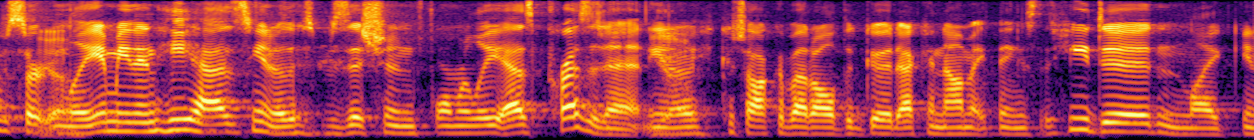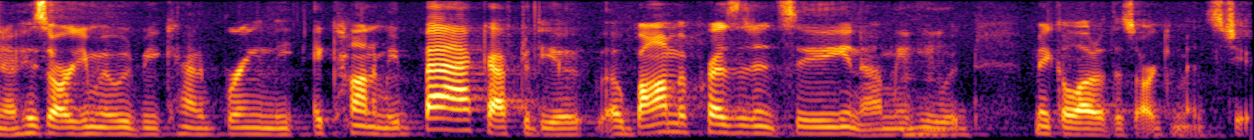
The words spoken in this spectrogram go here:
Oh, certainly. yeah. I mean, and he has, you know, his position formerly as president. You know, he could talk about all the good economic things that he did, and like, you know, his argument would be kind of bringing the economy back after the O- Obama presidency. You know, I mean, Mm-hmm. he would make a lot of those arguments too.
